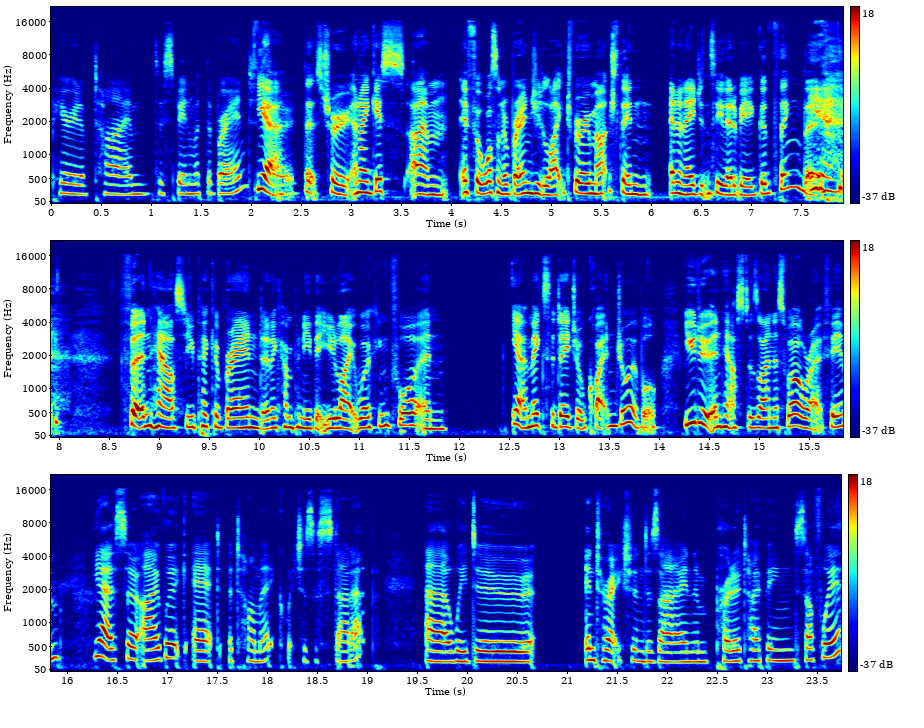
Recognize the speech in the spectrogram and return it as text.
period of time to spend with the brand. Yeah, so. that's true. And I guess um, if it wasn't a brand you liked very much, then at an agency that'd be a good thing. But yeah. for in house, you pick a brand and a company that you like working for, and yeah, it makes the day job quite enjoyable. You do in house design as well, right, Fem? Yeah, so I work at Atomic, which is a startup. Uh, we do interaction design and prototyping software.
